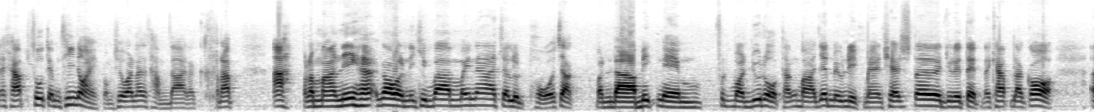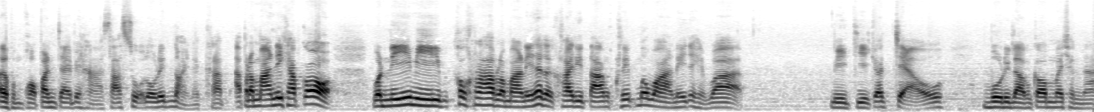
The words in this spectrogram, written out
นะครับสู้เต็มที่หน่อย ผมเชื่อว่าน่าจะทำได้นะครับอะประมาณนี้ฮะก็วันนี้คิดว่าไม่น่าจะหลุดโผจากบรรดาบิ๊กเนมฟุตบอลยุโรปทั้งบาเยิร์นมิวนิกแมนเชสเตอร์ยูไนเต็ดนะครับแล้วก็เออผมขอปันใจไปหาซาส u โ o นิดหน่อยนะครับอะประมาณนี้ครับก็วันนี้มีคร่าวๆประมาณนี้ถ้าเกิดใครติดตามคลิปเมื่อวานนี้จะเห็นว่า BG ก็แจ๋วบุรีรัมย์ก็ไม่ชนะ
